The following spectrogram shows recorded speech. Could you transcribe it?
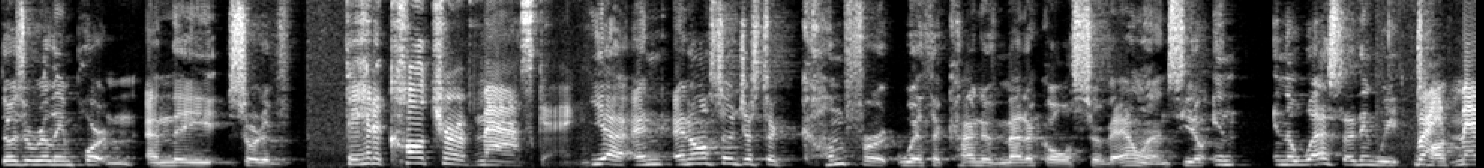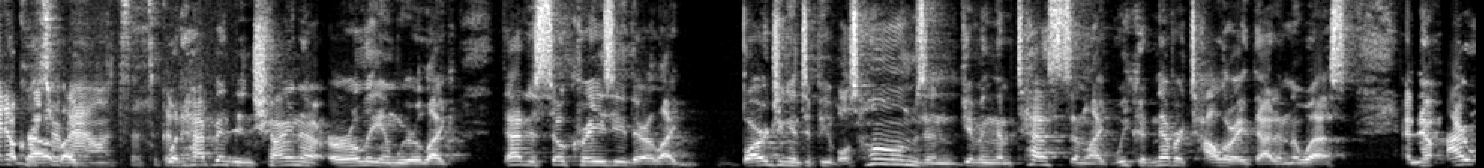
those are really important. And they sort of they had a culture of masking. Yeah, and and also just a comfort with a kind of medical surveillance. You know, in in the West, I think we right medical about, surveillance. Like, That's what point. happened in China early, and we were like, that is so crazy. They're like barging into people's homes and giving them tests, and like we could never tolerate that in the West. And now I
